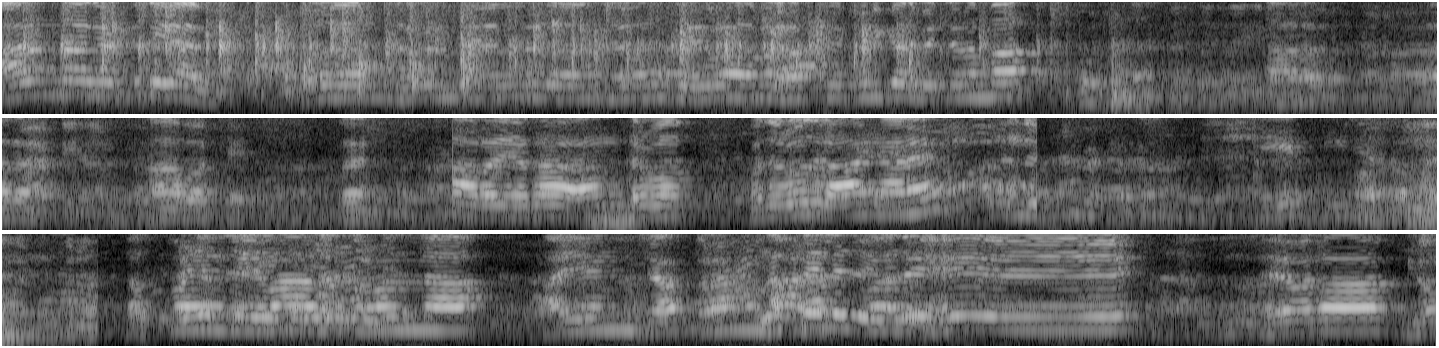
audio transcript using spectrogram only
ఆనందాన్ని వ్యక్తం చేయాలి ఓం ధ్రువం దేవం ధ్రువం ధ్రువం దేవ బృహస్పతి కుడికాలు. ఆ, ఓకే రండి ధ్రువం కొద్ది రోజులు రాగానే అయం చ దేవతాభ్యో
